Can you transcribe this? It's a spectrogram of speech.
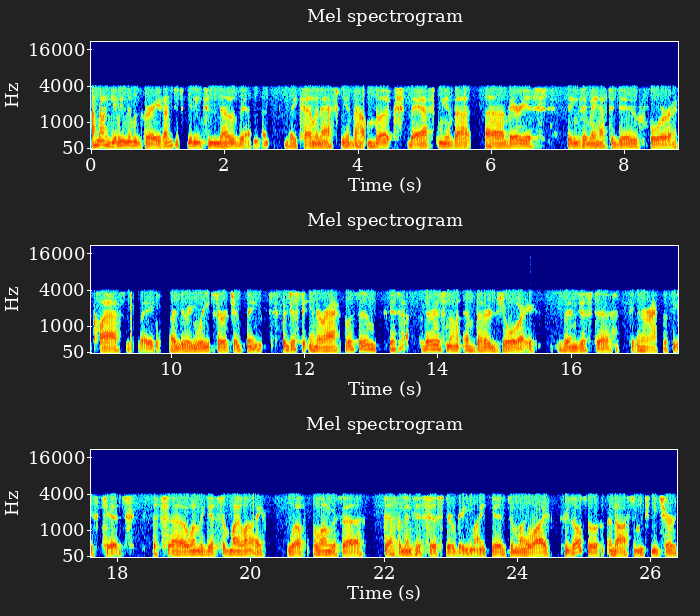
I'm not giving them a grade. I'm just getting to know them. They come and ask me about books. They ask me about uh, various things they may have to do for a class they are doing research and things. But just to interact with them, is, there is not a better joy than just to, to interact with these kids. It's uh, one of the gifts of my life. Well, along with uh, Stefan and his sister being my kids and my wife, who's also an awesome teacher.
